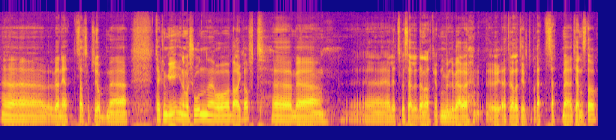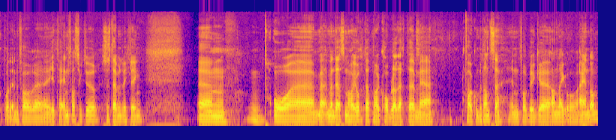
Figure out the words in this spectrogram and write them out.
Vi er et selskap som jobber med teknologi, innovasjon og bærekraft. Eh, er litt spesiell i den retning at vi leverer et relativt bredt sett med tjenester. Både innenfor eh, IT-infrastruktur, systemutvikling. Um, mm. og, eh, men det som vi har gjort, er at vi har kobla dette med fagkompetanse innenfor bygg, anlegg og eiendom.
